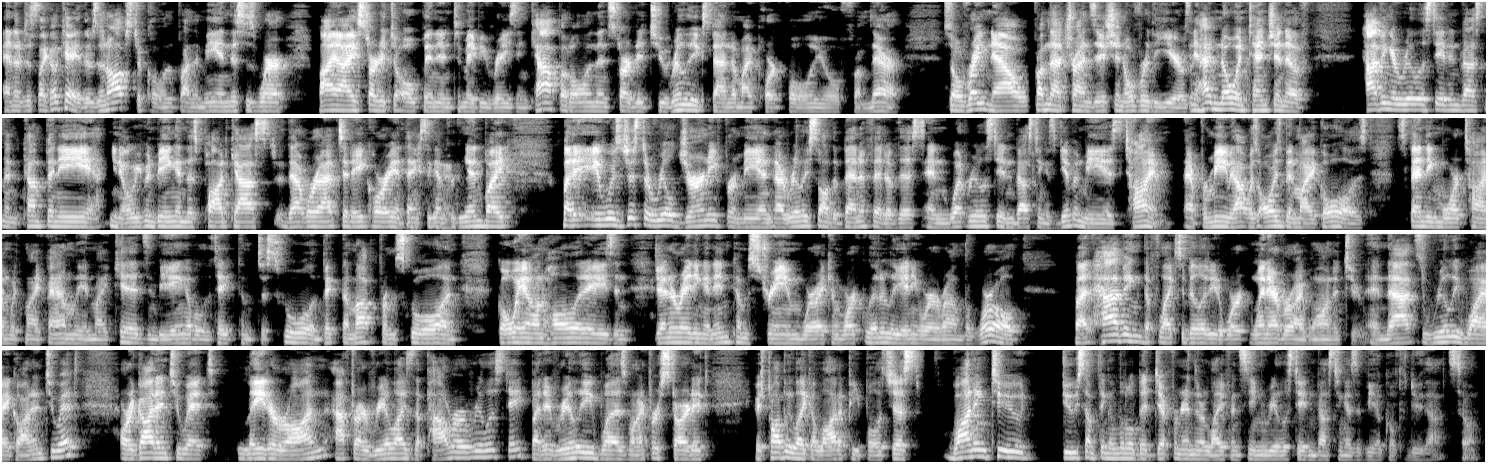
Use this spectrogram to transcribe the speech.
And they're just like, okay, there's an obstacle in front of me. And this is where my eyes started to open into maybe raising capital and then started to really expand on my portfolio from there. So, right now, from that transition over the years, I had no intention of having a real estate investment company, you know, even being in this podcast that we're at today, Corey, and thanks again for the invite. But it was just a real journey for me. And I really saw the benefit of this. And what real estate investing has given me is time. And for me, that was always been my goal is spending more time with my family and my kids and being able to take them to school and pick them up from school and go away on holidays and generating an income stream where I can work literally anywhere around the world but having the flexibility to work whenever I wanted to. And that's really why I got into it or got into it later on after I realized the power of real estate. But it really was when I first started, it was probably like a lot of people, it's just wanting to do something a little bit different in their life and seeing real estate investing as a vehicle to do that. So,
